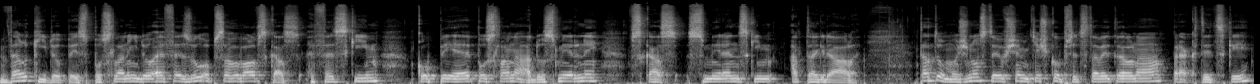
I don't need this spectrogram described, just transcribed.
Velký dopis poslaný do Efezu obsahoval vzkaz efeským, kopie poslaná do Smírny, vzkaz smirenským a tak dále. Tato možnost je ovšem těžko představitelná prakticky,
